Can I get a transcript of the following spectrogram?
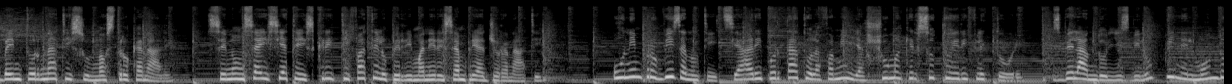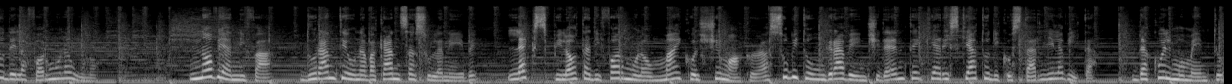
bentornati sul nostro canale. Se non sei siete iscritti fatelo per rimanere sempre aggiornati. Un'improvvisa notizia ha riportato la famiglia Schumacher sotto i riflettori, svelando gli sviluppi nel mondo della Formula 1. Nove anni fa, durante una vacanza sulla neve, l'ex pilota di Formula 1 Michael Schumacher ha subito un grave incidente che ha rischiato di costargli la vita. Da quel momento,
